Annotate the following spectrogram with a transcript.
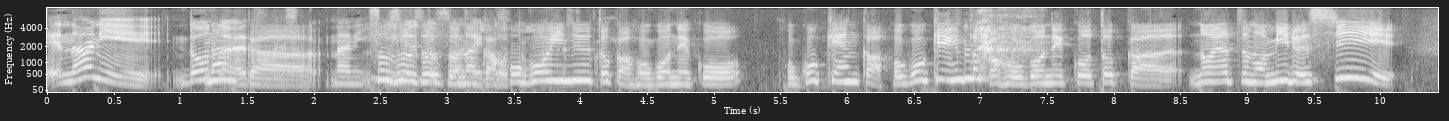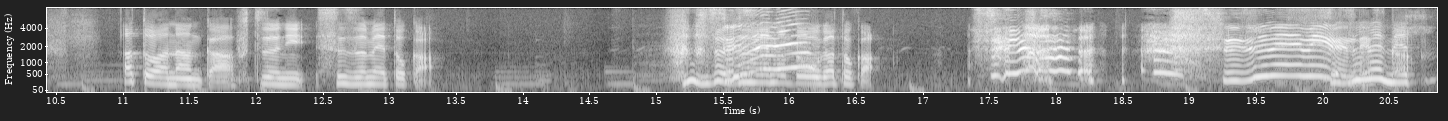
え何？どんなやつですか？何？そうそうそうそうなんか保護犬とかか？保護猫。保護犬か。保護犬とか 保護猫とかのやつも見るしあとはなんか普通にスズメとか。スズメ？の動画とか。スズメ？見るスズメめっんですか？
